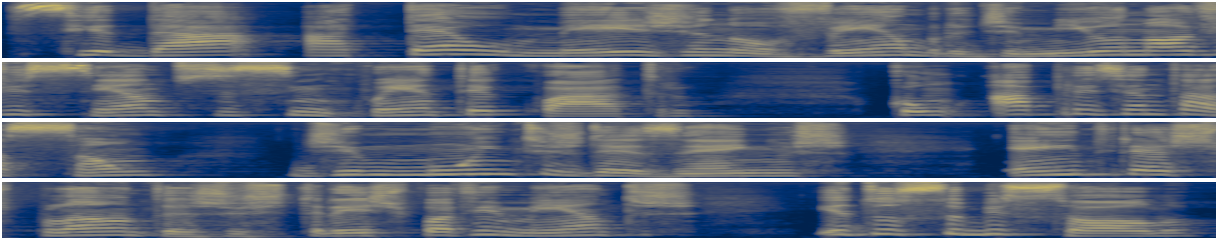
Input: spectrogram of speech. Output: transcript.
se dá até o mês de novembro de 1954, com apresentação de muitos desenhos entre as plantas dos três pavimentos e do subsolo,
